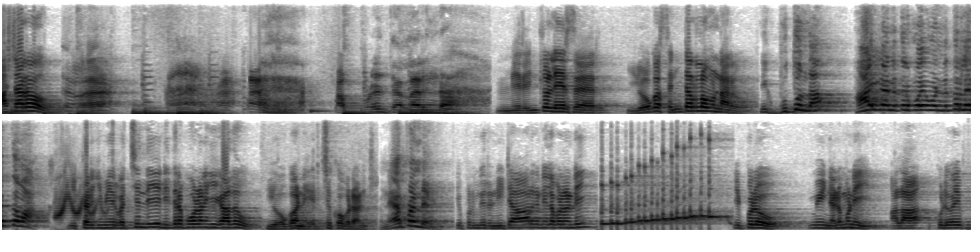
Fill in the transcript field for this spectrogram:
మాస్టారు. అప్పుడే తెల్లారిందా? మీరు ఇంట్లో లేరు సార్. యోగా సెంటర్లో ఉన్నారు. నీకు బుద్ధి ఉందా హాయిగా నిద్రపోయి వాడిని నిద్ర లేపుతావా? ఇక్కడికి మీరు వచ్చింది నిద్రపోవడానికి కాదు యోగా నేర్చుకోవడానికి. నేర్పండి. ఇప్పుడు మీరు నిటారుగా నిలబడండి. ఇప్పుడు మీ నడుముని అలా కుడివైపు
